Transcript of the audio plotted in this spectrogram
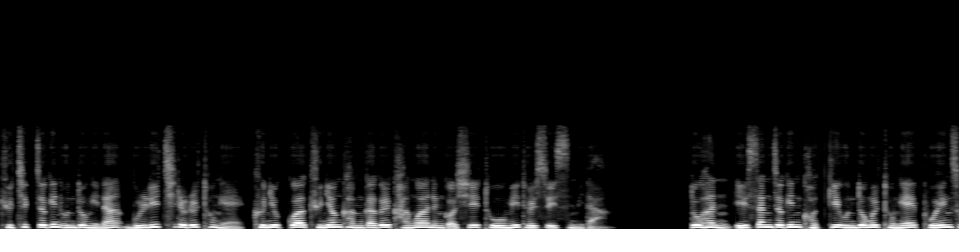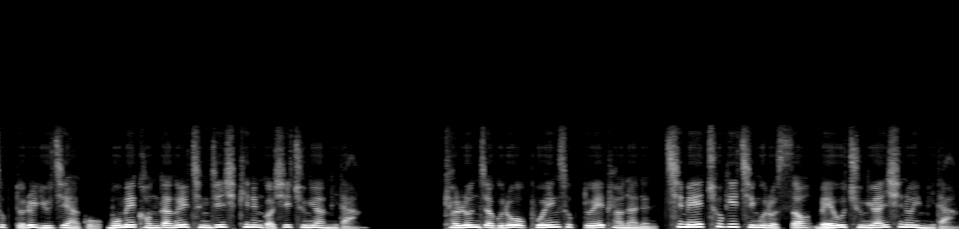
규칙적인 운동이나 물리 치료를 통해 근육과 균형 감각을 강화하는 것이 도움이 될 수 있습니다. 또한 일상적인 걷기 운동을 통해 보행 속도를 유지하고 몸의 건강을 증진시키는 것이 중요합니다. 결론적으로 보행 속도의 변화는 치매의 초기 징후로서 매우 중요한 신호입니다.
